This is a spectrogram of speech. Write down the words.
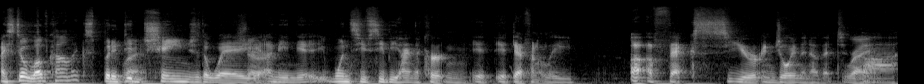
I still love comics, but it did Right. change the way. Sure. I mean, it, once you see behind the curtain, it, it definitely affects your enjoyment of it. Right. Uh,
